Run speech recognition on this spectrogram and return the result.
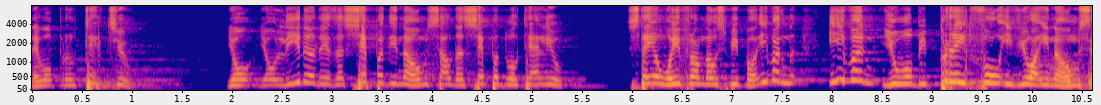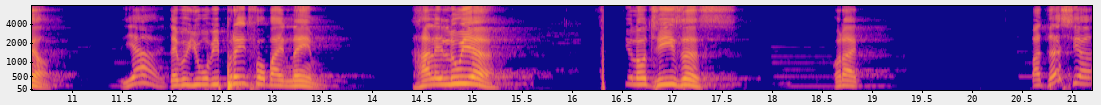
They will protect you. Your, your leader, there's a shepherd in the home cell, the shepherd will tell you, stay away from those people. Even, even you will be prayed for if you are in a home cell. Yeah, they will, you will be prayed for by name. Hallelujah. Thank you, Lord Jesus. All right. But this year,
